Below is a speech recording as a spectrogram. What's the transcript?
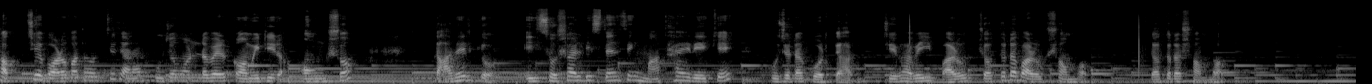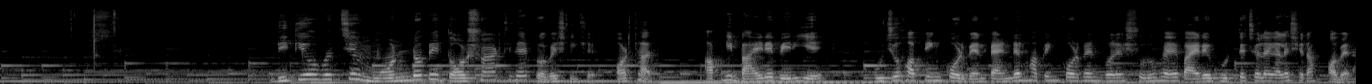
সবচেয়ে বড় কথা হচ্ছে যারা পুজো মণ্ডপের কমিটির অংশ, তাদেরকেও এই সোশ্যাল ডিস্টেন্সিং মাথায় রেখে পুজোটা করতে হবে, যেভাবেই পারুক, যতটা পারুক সম্ভব, যতটা সম্ভব। দ্বিতীয় হচ্ছে মণ্ডপে দর্শনার্থীদের প্রবেশ নিষেধ। অর্থাৎ আপনি বাইরে বেরিয়ে পুজো হপিং করবেন, প্যান্ডেল হপিং করবেন বলে শুরু হয়ে বাইরে ঘুরতে চলে গেলে সেটা হবে না।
